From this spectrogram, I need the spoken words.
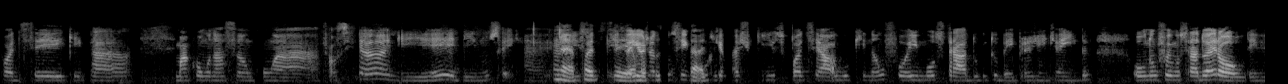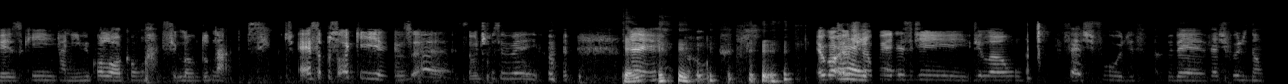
pode ser quem tá uma comunação com a Falciane ele, não sei. É, isso, pode ser, Isso é aí uma eu já não consigo, porque eu acho que isso pode ser algo que não foi mostrado muito bem pra gente ainda. Ou não foi mostrado at all. Tem vezes que anime colocam lá, vilão do nada. Assim, tipo, essa pessoa aqui, eu, é, de onde você veio? Quem? É, eu, go- eu É. chamo eles de vilão fast food. Fast food não.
